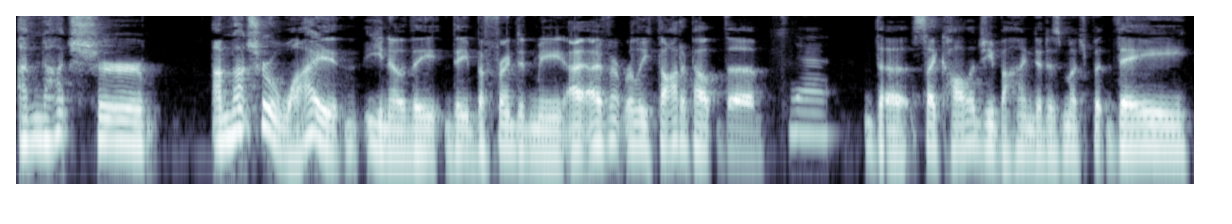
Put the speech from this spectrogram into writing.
I'm not sure. I'm not sure why you know they they befriended me. I, I haven't really thought about the yeah. the psychology behind it as much, but they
